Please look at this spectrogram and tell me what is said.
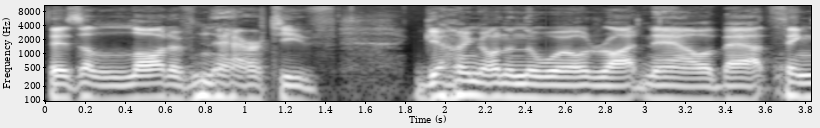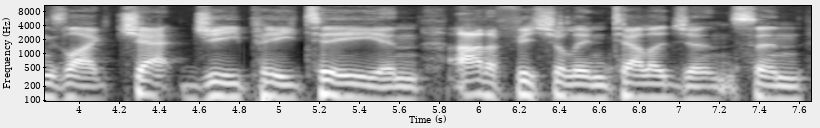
There's a lot of narrative going on in the world right now about things like chat GPT and artificial intelligence and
